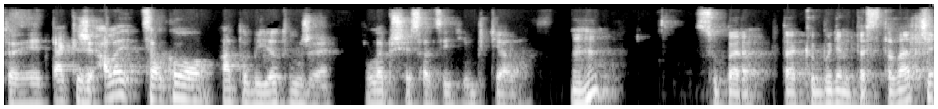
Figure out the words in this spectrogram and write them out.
to je také, že ale celkovo má to byť o tom, že lepšie sa cítim v tele. Mm-hmm. Super, tak budem testovať.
